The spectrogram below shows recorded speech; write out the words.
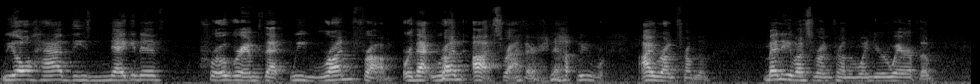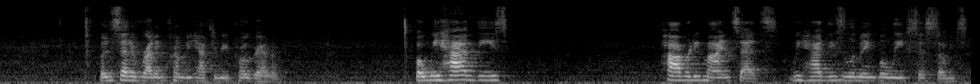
We all have these negative programs that we run from, or that run us rather, not we. I run from them. Many of us run from them when you're aware of them. But instead of running from, them, you have to reprogram them. But we have these poverty mindsets. We have these limiting belief systems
